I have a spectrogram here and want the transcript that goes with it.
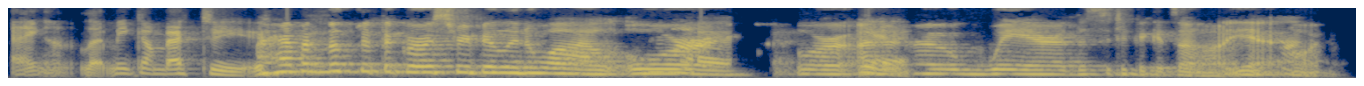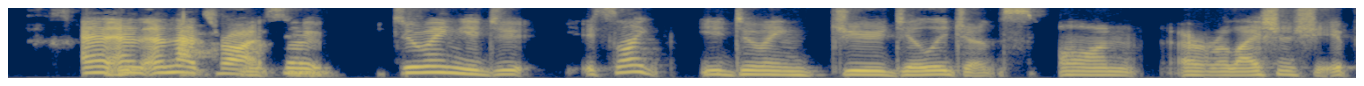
hang on, let me come back to you. I haven't looked at the grocery bill in a while, or no. or I yeah. don't know where the certificates are. Yeah, no. and, and, and that's right. So doing your due, it's like you're doing due diligence on a relationship,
